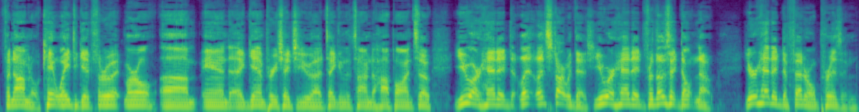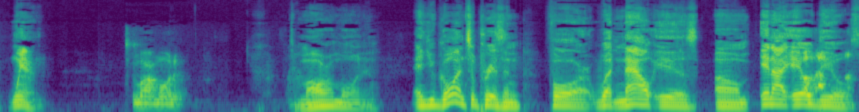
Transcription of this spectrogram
phenomenal. Can't wait to get through it, Merl. Um, and again, appreciate you uh, taking the time to hop on. So you are headed. Let, us start with this. You are headed. For those that don't know, you're headed to federal prison. When? Tomorrow morning. Tomorrow morning, and you going to prison for what now is um NIL deals.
